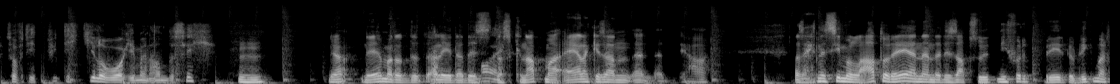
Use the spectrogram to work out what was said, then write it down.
alsof die 20 kilo woog in mijn handen, zeg. Mhm. Ja, nee, maar dat, dat, allee, dat, is, dat is knap. Maar eigenlijk is dat een, een- een- ja, dat is echt een simulator. Hè, en, en dat is absoluut niet voor het brede publiek, maar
